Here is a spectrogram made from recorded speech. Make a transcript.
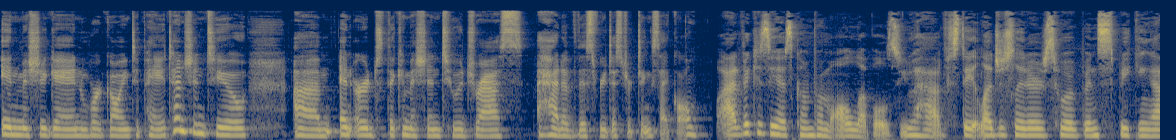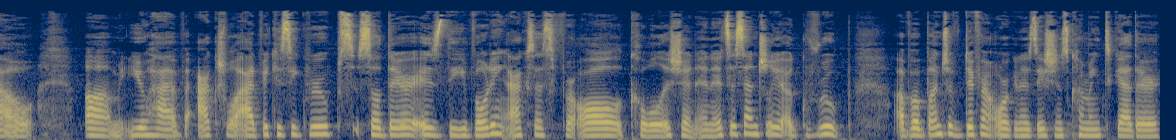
in Michigan were going to pay attention to um, and urged the commission to address ahead of this redistricting cycle. Advocacy has come from all levels. You have state legislators who have been speaking out. Um, you have actual advocacy groups. So there is the Voting Access for All Coalition, and it's essentially a group of a bunch of different organizations coming together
